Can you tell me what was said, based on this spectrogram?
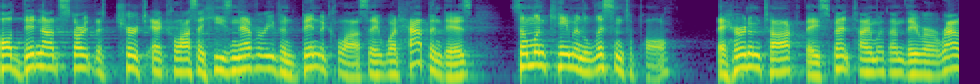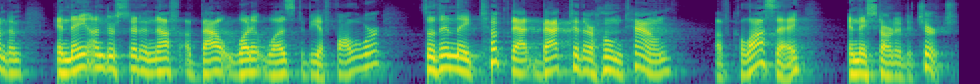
Paul did not start the church at Colossae. He's never even been to Colossae. What happened is someone came and listened to Paul. They heard him talk, they spent time with him, they were around him, and they understood enough about what it was to be a follower. So then they took that back to their hometown of Colossae and they started a church.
